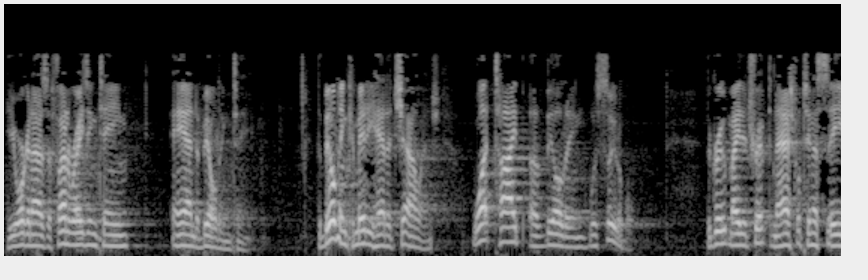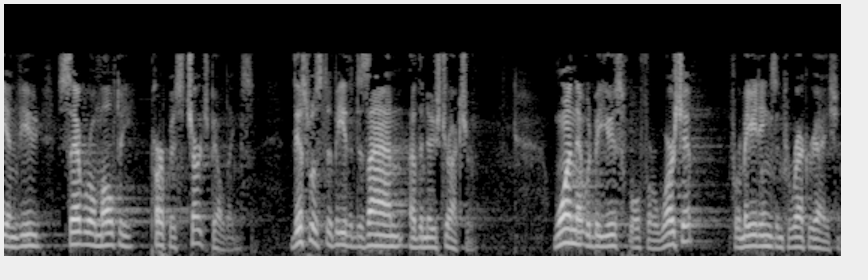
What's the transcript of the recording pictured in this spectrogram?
He organized a fundraising team and a building team. The building committee had a challenge. What type of building was suitable? The group made a trip to Nashville, Tennessee, and viewed several multi purpose church buildings. This was to be the design of the new structure one that would be useful for worship, for meetings, and for recreation.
